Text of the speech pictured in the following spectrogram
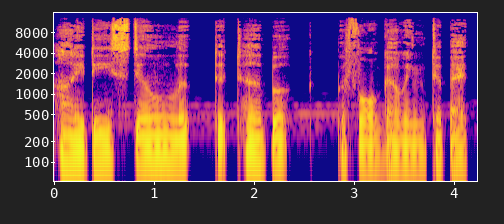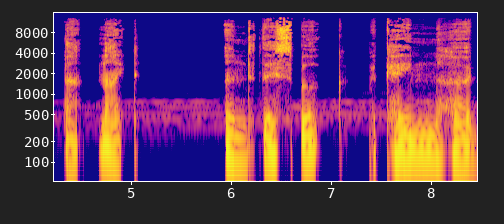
Heidi still looked at her book before going to bed that night, and this book became her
